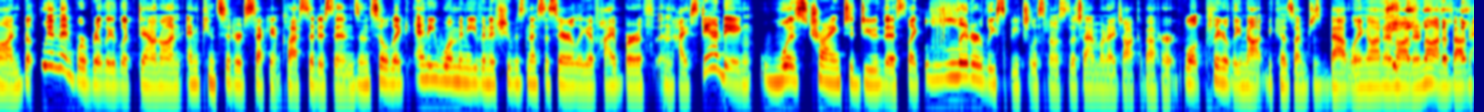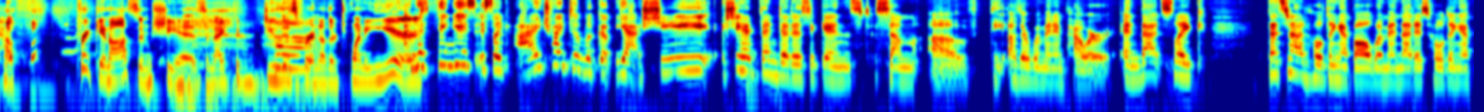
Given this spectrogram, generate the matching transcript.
on, but women were really looked down on and considered second class citizens. And so, like any woman, even if she was necessarily of high birth and high standing, was trying to do this, like literally speechless most of the time when I talk about her. Well, clearly not because I'm just babbling on and on and on about how freaking awesome she is. And I could do this for another 20 years. And the thing is, is like I tried to look up. Yeah, she she had vendettas against some of the other women in power, and that's like that's not holding up all women. That is holding up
